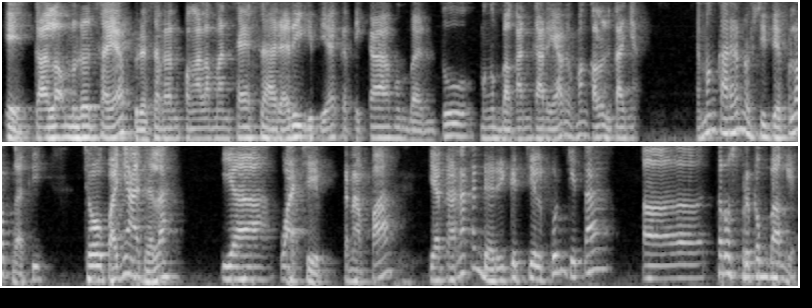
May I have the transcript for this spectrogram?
Oke, kalau menurut saya berdasarkan pengalaman saya sehari-hari gitu ya, ketika membantu mengembangkan karya, memang kalau ditanya, emang karya harus di develop nggak sih? Jawabannya adalah ya wajib. Kenapa? Ya karena kan dari kecil pun kita uh, terus berkembang ya.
